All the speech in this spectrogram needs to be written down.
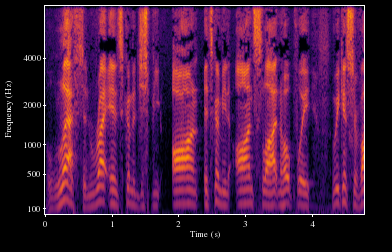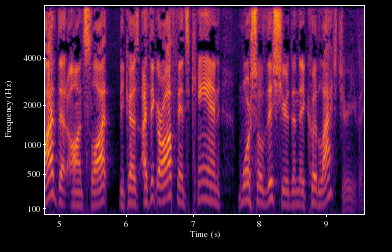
lefts and right, and it's going to just be on. It's going to be an onslaught, and hopefully we can survive that onslaught because I think our offense can more so this year than they could last year, even.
